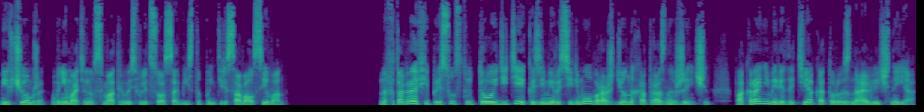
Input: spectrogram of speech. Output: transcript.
И в чем же, внимательно всматриваясь в лицо особиста, поинтересовался Иван. На фотографии присутствуют трое детей Казимира VII, рожденных от разных женщин. По крайней мере, это те, о которых знаю лично я.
